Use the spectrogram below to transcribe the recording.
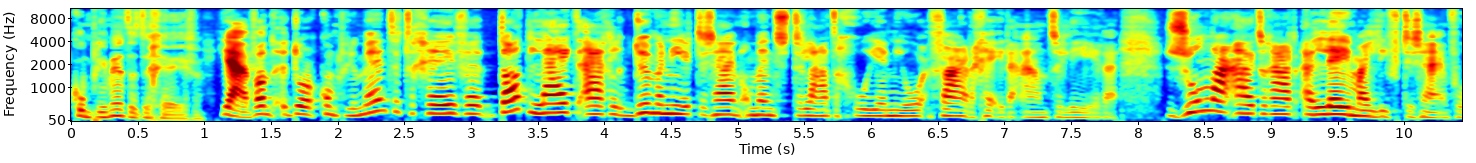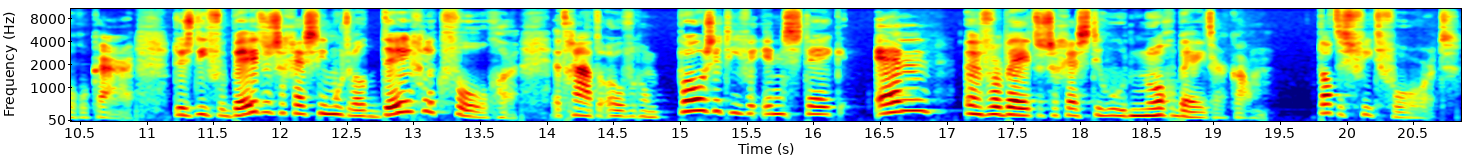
complimenten te geven. Ja, want door complimenten te geven, dat lijkt eigenlijk de manier te zijn om mensen te laten groeien en nieuwe vaardigheden aan te leren. Zonder uiteraard alleen maar lief te zijn voor elkaar. Dus die verbetersuggestie moet wel degelijk volgen. Het gaat over een positieve insteek en een verbetersuggestie hoe het nog beter kan. Dat is feed forward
